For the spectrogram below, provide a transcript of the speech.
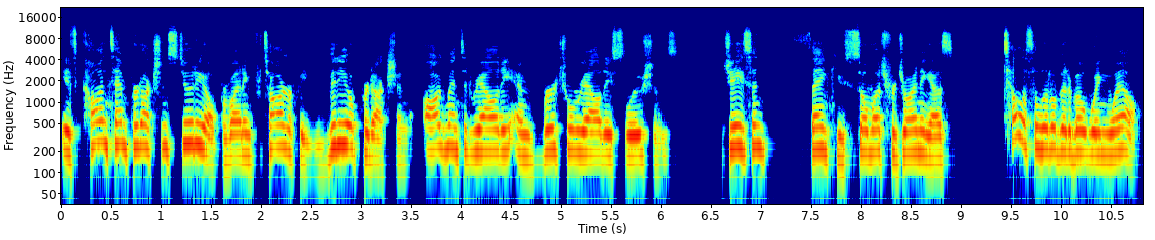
it's content production studio providing photography, video production, augmented reality, and virtual reality solutions. Jason, thank you so much for joining us. Tell us a little bit about Winged Whale.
